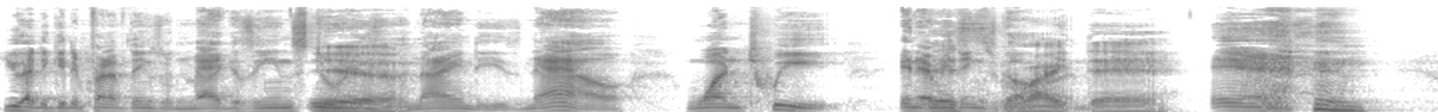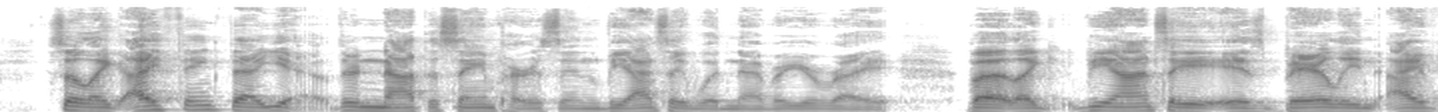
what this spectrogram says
you had to get in front of things with magazine stories yeah. in the '90s. Now, one tweet and everything's it's going right there. And so, like, I think that yeah, they're not the same person. Beyonce would never. You're right but like Beyonce is barely. I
